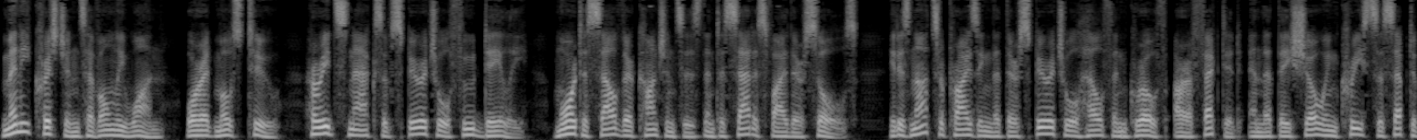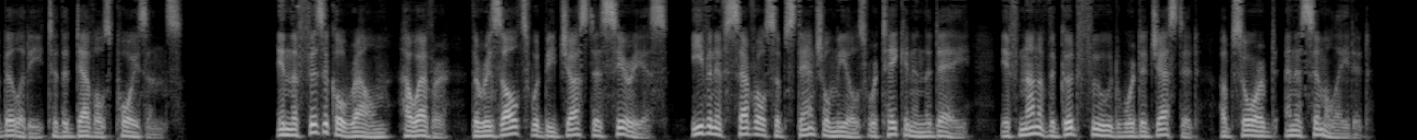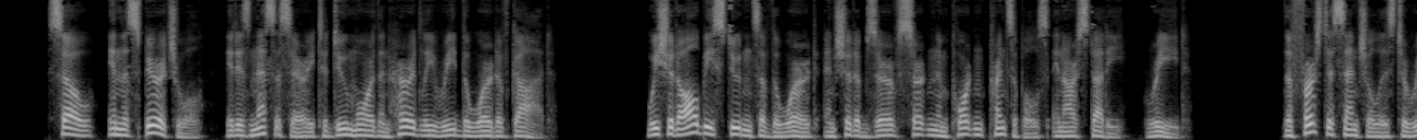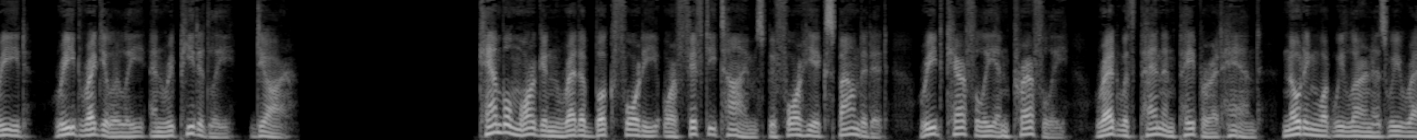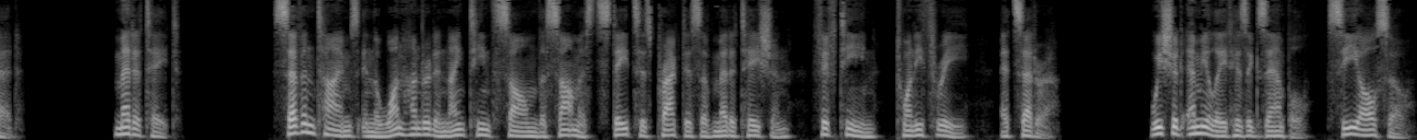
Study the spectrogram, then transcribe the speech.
Many Christians have only one, or at most two, hurried snacks of spiritual food daily, more to salve their consciences than to satisfy their souls, it is not surprising that their spiritual health and growth are affected and that they show increased susceptibility to the devil's poisons. In the physical realm, however, the results would be just as serious, even if several substantial meals were taken in the day, if none of the good food were digested, absorbed and assimilated. So, in the spiritual, it is necessary to do more than hurriedly read the Word of God. We should all be students of the Word and should observe certain important principles in our study, read. The first essential is to read, read regularly and repeatedly, Dr. Campbell Morgan read a book 40 or 50 times before he expounded it, read carefully and prayerfully, read with pen and paper at hand, noting what we learn as we read. Meditate. Seven times in the 119th Psalm the psalmist states his practice of meditation, 15, 23, etc. We should emulate his example, see also.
